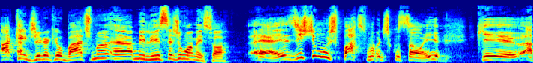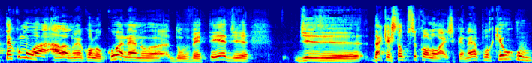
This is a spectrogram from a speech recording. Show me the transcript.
há quem diga que o Batman é a milícia de um homem só. É, existe um espaço, uma discussão aí, que até como a Alalunha colocou né, no, no VT, de, de, da questão psicológica, né? Porque o, o-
